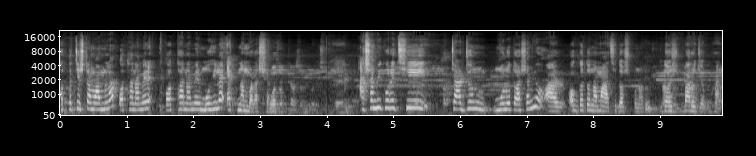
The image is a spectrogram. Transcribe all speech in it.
হত্যা চেষ্টা মামলা কথা নামের কথা নামের মহিলা এক নাম্বার আসামি। আসামি করেছি চারজন মূলত আসামি আর অজ্ঞাতনামা আছে দশ পনেরো দশ বারো জন হ্যাঁ।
